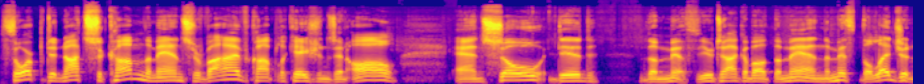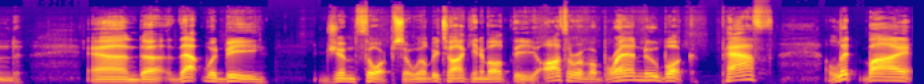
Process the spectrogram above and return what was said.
Thorpe did not succumb. The man survived, complications and all, and so did the myth. You talk about the man, the myth, the legend, and uh, that would be Jim Thorpe. So we'll be talking about the author of a brand new book, Path Lit by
